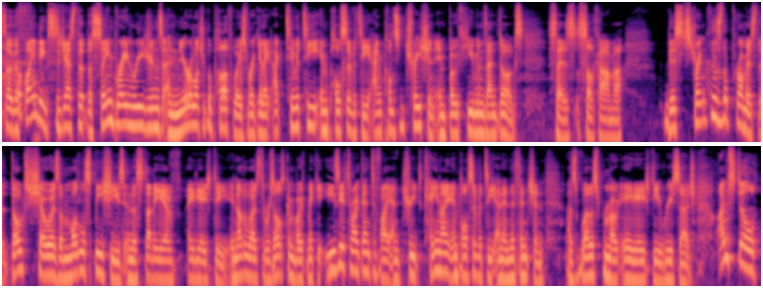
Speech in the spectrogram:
So the findings suggest that the same brain regions and neurological pathways regulate activity, impulsivity, and concentration in both humans and dogs, says Sulkama. This strengthens the promise that dogs show as a model species in the study of ADHD. In other words, the results can both make it easier to identify and treat canine impulsivity and inattention, as well as promote ADHD research. I'm still.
